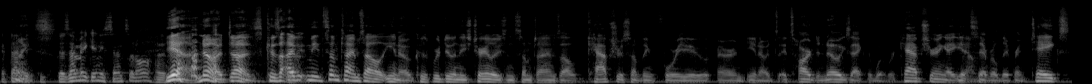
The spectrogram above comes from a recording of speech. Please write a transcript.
If that makes, does that make any sense at all? yeah, no, it does. Because I mean, sometimes I'll, you know, because we're doing these trailers, and sometimes I'll capture something for you, or you know, it's, it's hard to know exactly what we're capturing. I get Yeah. several different takes,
